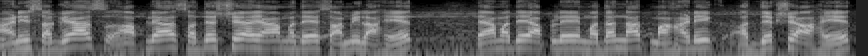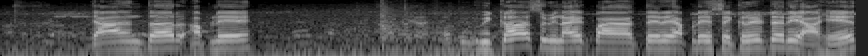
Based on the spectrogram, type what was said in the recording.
आणि सगळ्या स- आपल्या सदस्य यामध्ये सामील आहेत. त्यामध्ये आपले मदननाथ महाडिक अध्यक्ष आहेत. त्यानंतर आपले विकास विनायक पातेरे आपले सेक्रेटरी आहेत.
